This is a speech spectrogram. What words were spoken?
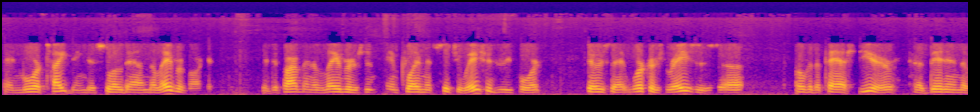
and more tightening to slow down the labor market. The Department of Labor's Employment Situation Report shows that workers' raises uh, over the past year have been in the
